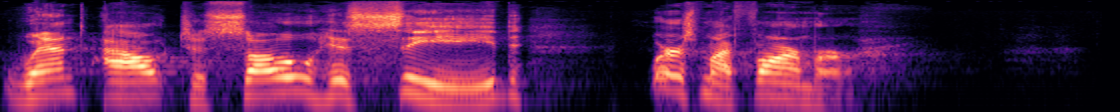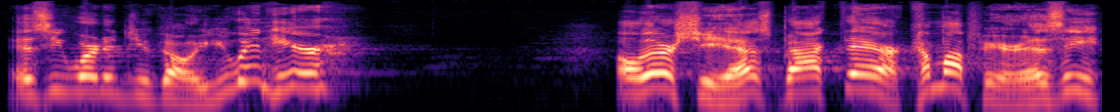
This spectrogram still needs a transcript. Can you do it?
went out to sow his seed. Where's my farmer? Izzy, where did you go? Are you in here? Oh, there she is, back there. Come up here, Izzy.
